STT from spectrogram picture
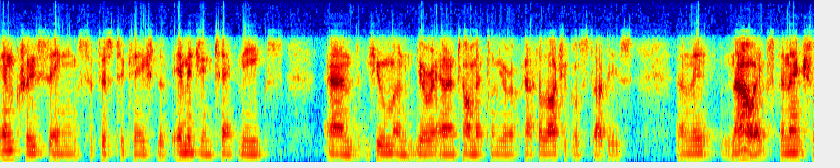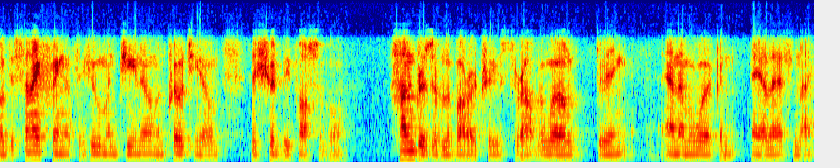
increasing sophistication of imaging techniques and human neuroanatomical and neuropathological studies, and the now exponential deciphering of the human genome and proteome, this should be possible. Hundreds of laboratories throughout the world doing animal work in ALS, and I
